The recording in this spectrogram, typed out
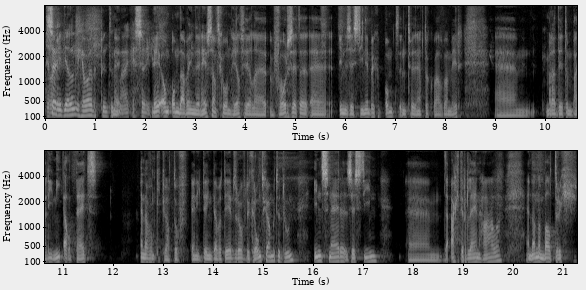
Dylan. Sorry Dylan, je wou de punten Nee. maken, sorry. Nee, om, omdat we in de eerste helft gewoon heel veel eh, voorzetten eh, in de 16 hebben gepompt. In de tweede helft ook wel wat meer. Ehm, maar dat deed een Bali niet altijd. En dat vond ik wel tof. En ik denk dat we het eerder over de grond gaan moeten doen. Insnijden, 16. Ehm, de achterlijn halen. En dan de bal terug,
